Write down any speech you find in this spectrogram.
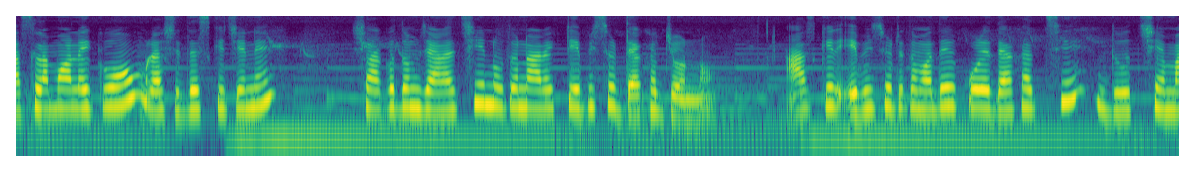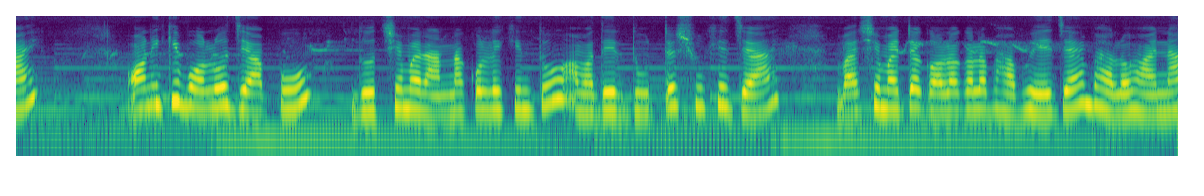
আসসালামু আলাইকুম রাশিদাস কিচেনে স্বাগতম জানাচ্ছি নতুন আরেকটি এপিসোড দেখার জন্য। আজকের এপিসোডে তোমাদের করে দেখাচ্ছি দুধ সেমাই। অনেকে বলো যে, আপু, দুধ সেমাই রান্না করলে কিন্তু আমাদের দুধটা শুকে যায় বা সেমাইটা গলা গলা ভাব হয়ে যায়, ভালো হয় না।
